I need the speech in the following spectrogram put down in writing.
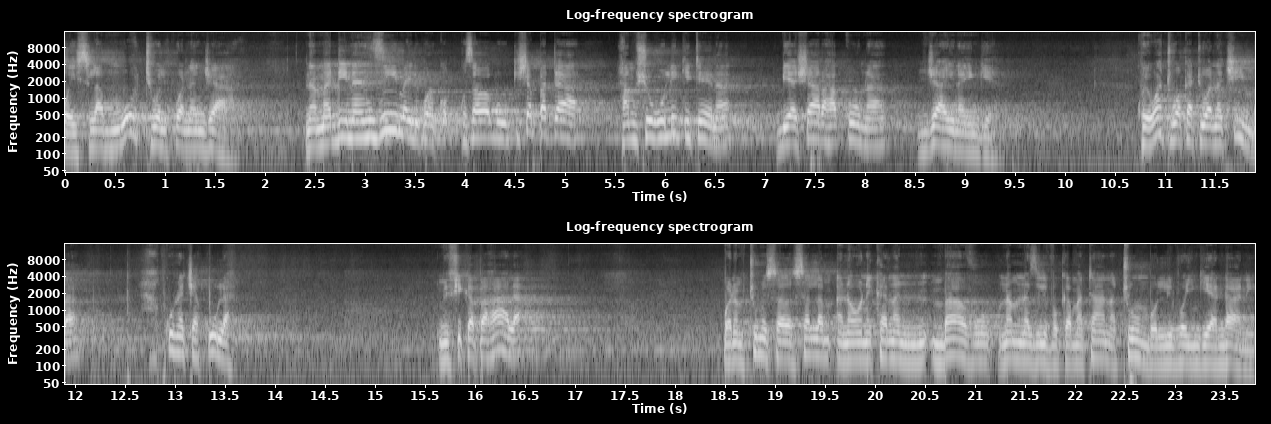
Waislamu wote walikuwa na njaa na Madina nzima ilikuwa, kwa sababu ukishapata hamshughuliki tena, biashara hakuna, njaa inaingia. Kwa watu wakati wanachimba hakuna chakula. Imefika pahala Bwana Mtume sala salam anaonekana mbavu namna zilivyokamatana, tumbo lilivyoingia ndani,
